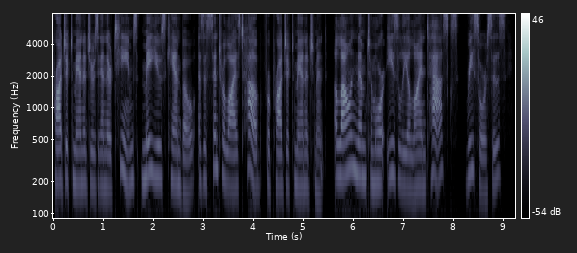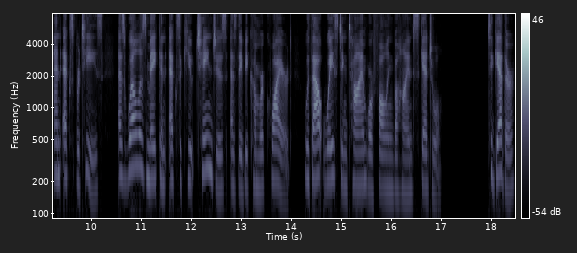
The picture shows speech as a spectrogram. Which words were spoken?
project managers and their teams may use KanBo as a centralized hub for project management, allowing them to more easily align tasks, resources, and expertise, as well as make and execute changes as they become required, without wasting time or falling behind schedule. Together,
